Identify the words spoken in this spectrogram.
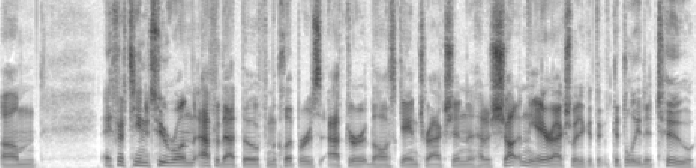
Um, a 15 to 2 run after that, though, from the Clippers after the Hawks gained traction and had a shot in the air actually to get the, get the lead to two.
